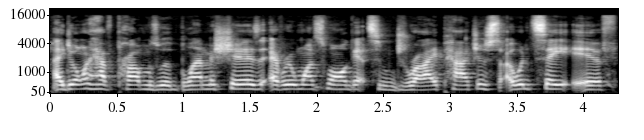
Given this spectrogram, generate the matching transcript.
I don't have problems with blemishes. Every once in a while I'll get some dry patches. So I would say if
